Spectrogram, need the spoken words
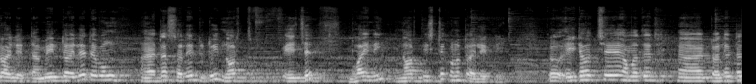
টয়লেটটা মেন টয়লেট এবং অ্যাটাচ টয়লেট দুটোই নর্থ পেয়েছে ভয় নেই নর্থ ইস্টে কোনো টয়লেট নেই। তো এইটা হচ্ছে আমাদের টয়লেটটা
